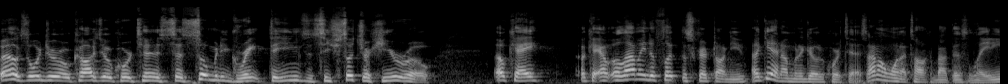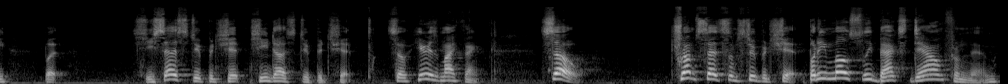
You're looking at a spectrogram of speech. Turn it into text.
Alexandria Ocasio Cortez says so many great things and she's such a hero. Okay, okay, allow me to flip the script on you. Again, I'm going to go to Cortez. I don't want to talk about this lady, but she says stupid shit, she does stupid shit. So here's my thing. So, Trump said some stupid shit, but he mostly backs down from them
